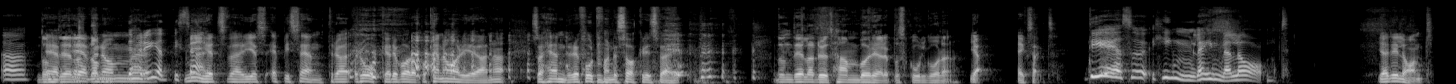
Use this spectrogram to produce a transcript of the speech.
Ja. De delar- Även de- om Det eh. Nyhetssveriges epicentra råkade vara på Kanarieöarna så hände det fortfarande saker i Sverige. De delade ut hamburgare på skolgården. Ja, exakt. Det är så himla, himla lamt. Ja, det är lamt.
